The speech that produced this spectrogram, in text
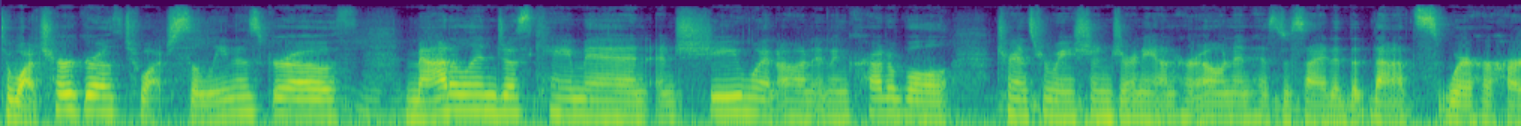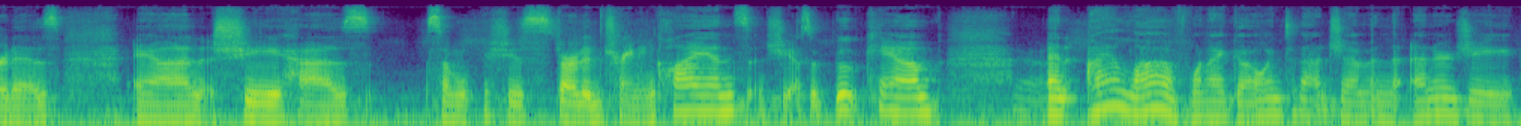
to watch her growth, to watch Selena's growth. Mm-hmm. Madeline just came in and she went on an incredible transformation journey on her own and has decided that that's where her heart is. And she has some she's started training clients and she has a boot camp. And I love when I go into that gym and the energy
